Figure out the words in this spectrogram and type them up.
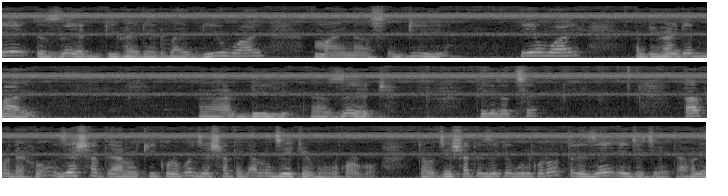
A Z divided by D Y minus D A Y divided by D Z থেকে যাচ্ছে। তারপর দেখো যের সাথে আমি কি করব? যের সাথে আমি জে কে গুণ করব। তো যের সাথে জে কে গুণ করো, তাহলে জে এই যে জে তাহলে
